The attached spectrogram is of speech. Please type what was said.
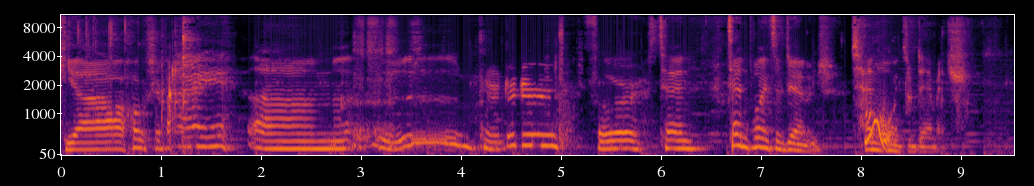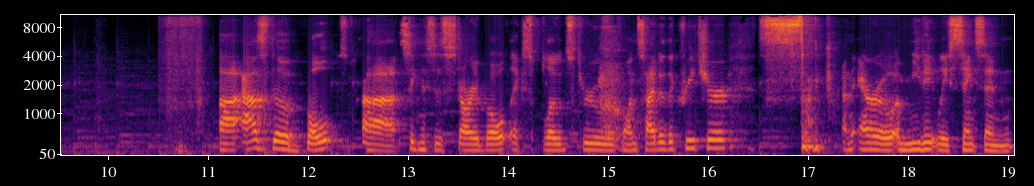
Yeah, Hoshibai. Um, for 10, 10 points of damage. 10 points of damage. Uh, as the bolt, uh, Cygnus's starry bolt, explodes through one side of the creature, an arrow immediately sinks in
